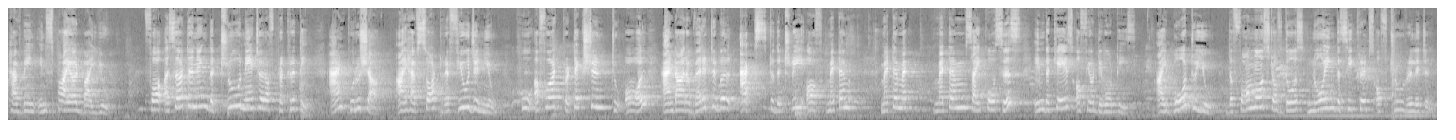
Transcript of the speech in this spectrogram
have been inspired by you. For ascertaining the true nature of Prakriti and Purusha, I have sought refuge in you who afford protection to all and are a veritable axe to the tree of metam, metam, metempsychosis in the case of your devotees. I bore to you, the foremost of those knowing the secrets of true religion.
